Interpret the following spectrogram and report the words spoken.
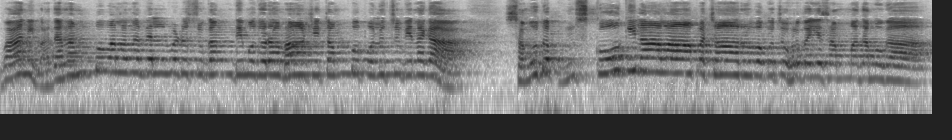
వాని వదనంబు వలన వెల్వడు సుగంధి మధుర భాషితంబు పొలుచు వినగా సముద పుంస్కోకిలాలాపచారు వగుచు హృదయ సమ్మదముగా.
